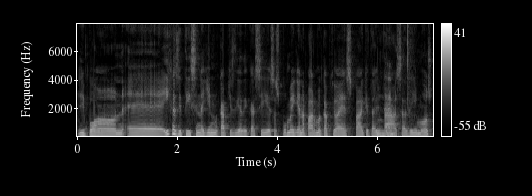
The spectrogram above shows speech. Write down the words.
Λοιπόν, ε, είχα ζητήσει να γίνουν κάποιες διαδικασίες, ας πούμε, για να πάρουμε κάποιο ΕΣΠΑ και τα λοιπά, ναι. σαν Δήμος.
